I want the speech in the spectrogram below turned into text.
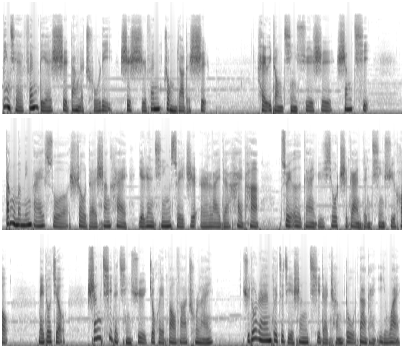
并且分别适当的处理，是十分重要的事。还有一种情绪是生气。当我们明白所受的伤害，也认清随之而来的害怕、罪恶感与羞耻感等情绪后，没多久，生气的情绪就会爆发出来。许多人对自己生气的程度大感意外，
